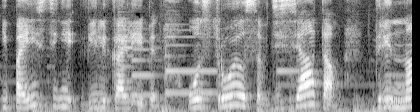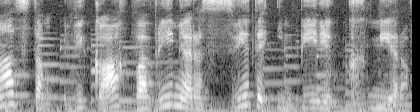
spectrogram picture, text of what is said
и поистине великолепен. Он строился в 10-13 веках во время расцвета империи Кхмеров.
